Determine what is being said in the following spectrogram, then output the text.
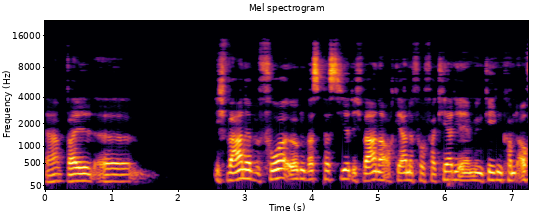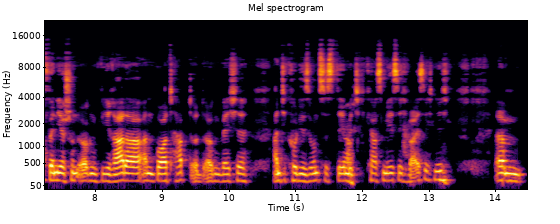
Ja, weil äh, ich warne, bevor irgendwas passiert. Ich warne auch gerne vor Verkehr, der ihm entgegenkommt, auch wenn ihr schon irgendwie Radar an Bord habt und irgendwelche Antikollisionssysteme. TICAS-mäßig, weiß ich nicht. Ähm,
